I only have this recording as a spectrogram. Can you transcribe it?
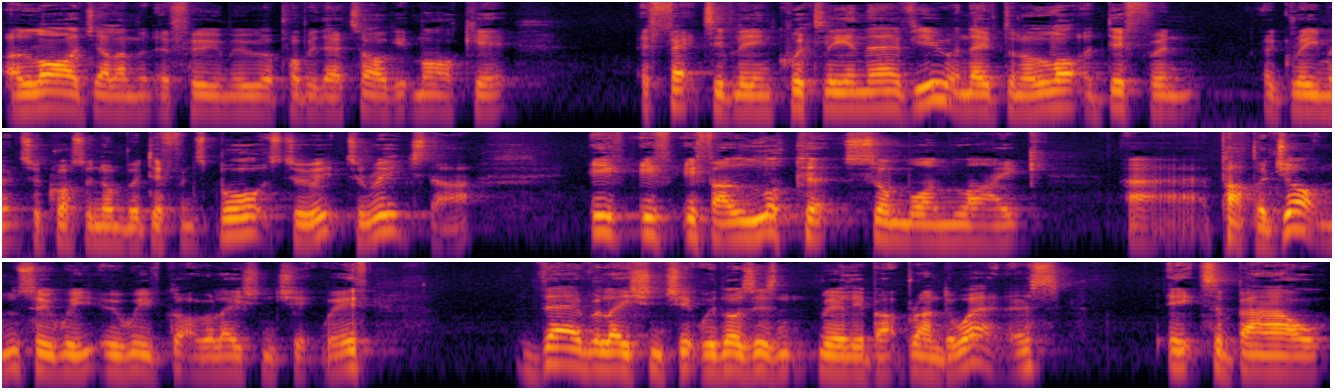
a large element of whom who are probably their target market, effectively and quickly in their view. And they've done a lot of different agreements across a number of different sports to to reach that. If if, if I look at someone like uh, Papa John's, who we who we've got a relationship with, their relationship with us isn't really about brand awareness. It's about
